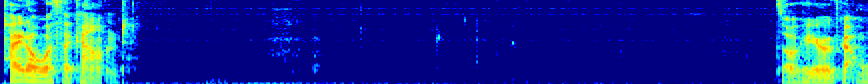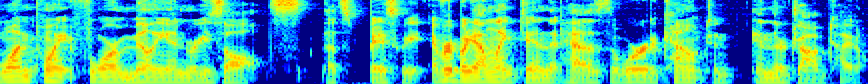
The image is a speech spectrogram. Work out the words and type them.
title with accountant. So here we've got 1.4 million results. That's basically everybody on LinkedIn that has the word accountant in their job title.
